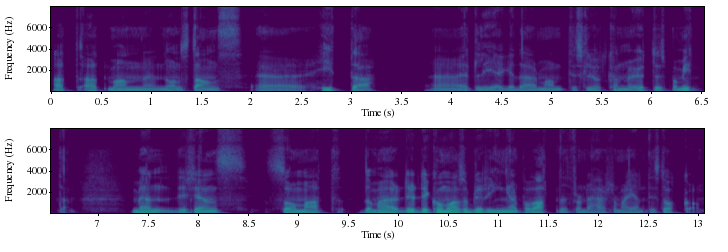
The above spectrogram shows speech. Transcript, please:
Att, att man någonstans eh, hittar eh, ett läge där man till slut kan mötas på mitten. Men det känns som att de här, det, det kommer alltså bli ringar på vattnet från det här som har hänt i Stockholm.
